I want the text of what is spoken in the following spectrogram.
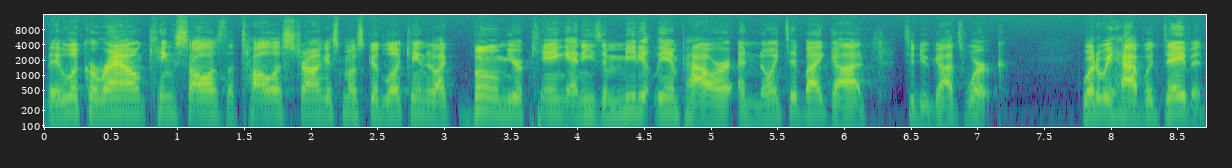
They look around. King Saul is the tallest, strongest, most good looking. They're like, boom, you're king. And he's immediately in power, anointed by God to do God's work. What do we have with David?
